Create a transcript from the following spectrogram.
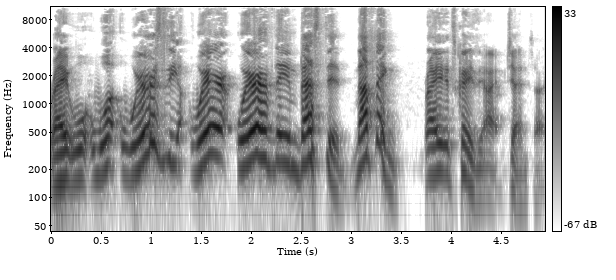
right? What? Where's the where? Where have they invested? Nothing, right? It's crazy. All right, Jen, sorry.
